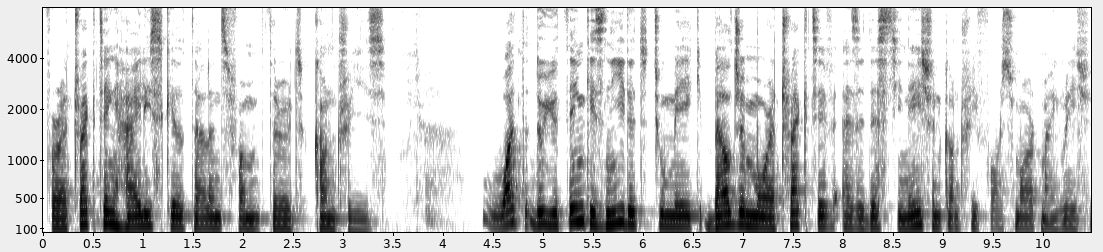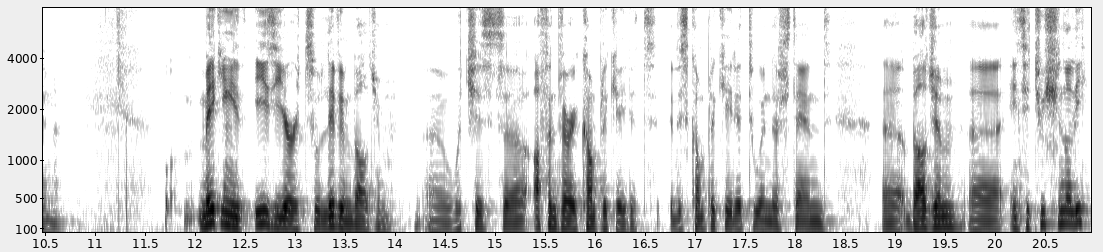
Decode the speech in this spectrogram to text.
for attracting highly skilled talents from third countries. What do you think is needed to make Belgium more attractive as a destination country for smart migration? Making it easier to live in Belgium, uh, which is uh, often very complicated. It is complicated to understand uh, Belgium uh, institutionally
